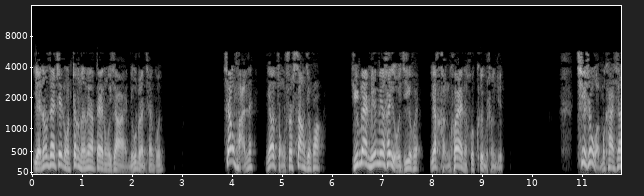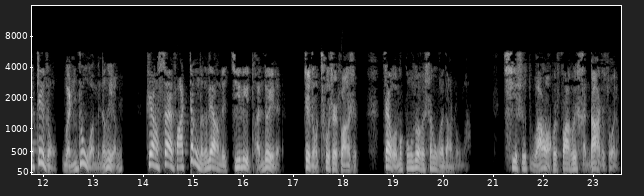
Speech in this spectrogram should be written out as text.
也能在这种正能量带动下扭转乾坤。相反呢？你要总说丧气话，局面明明还有机会，也很快呢会溃不成军。其实我们看，像这种稳住我们能赢，这样散发正能量的激励团队的这种处事方式，在我们工作和生活当中啊，其实往往会发挥很大的作用。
